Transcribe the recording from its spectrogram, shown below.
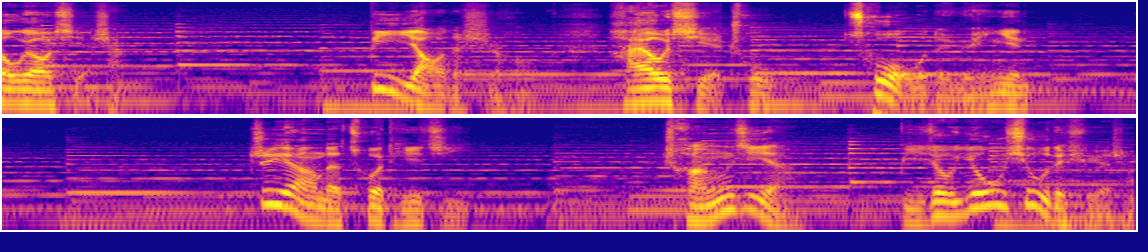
都要写上，必要的时候还要写出错误的原因。这样的错题集，成绩啊比较优秀的学生，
